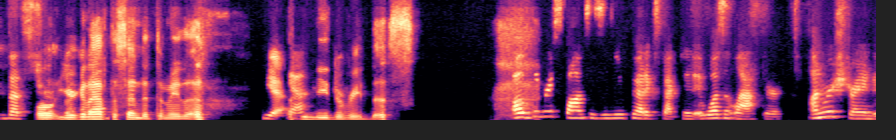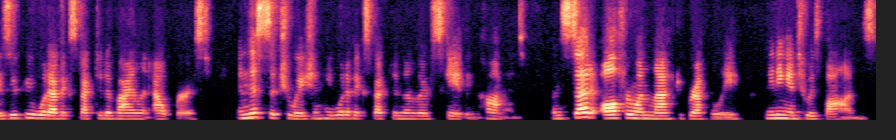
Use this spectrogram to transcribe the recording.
that's true. well, you're gonna have to send it to me then. yeah. Yeah. I need to read this. Of the responses Izuku had expected, it wasn't laughter. Unrestrained, Izuku would have expected a violent outburst. In this situation, he would have expected another scathing comment. Instead, All for One laughed breathily, leaning into his bonds.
